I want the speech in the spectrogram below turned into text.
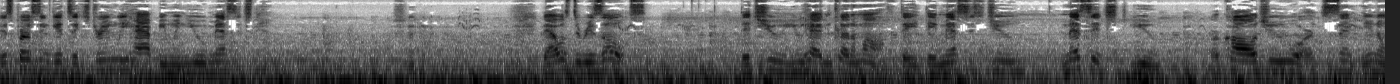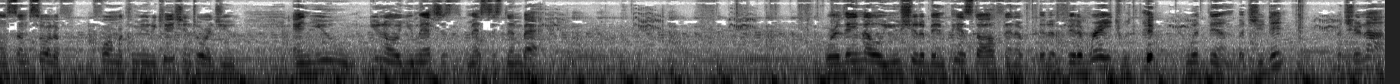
This person gets extremely happy when you message them. That was the results that you you hadn't cut them off. They they messaged you messaged you or called you or sent you know some sort of form of communication towards you and you, you know, you message, message them back. Where they know you should have been pissed off in a, in a fit of rage with, with them, but you didn't. But you're not.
